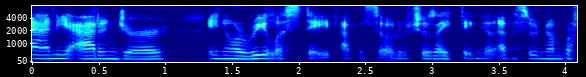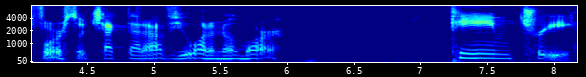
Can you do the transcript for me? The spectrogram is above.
Annie Adinger in our real estate episode, which was, I think, episode number four. So check that out if you want to know more. Theme three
